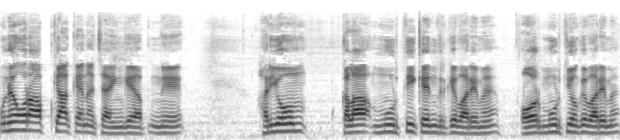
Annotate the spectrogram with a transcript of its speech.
उन्हें और आप क्या कहना चाहेंगे अपने हरिओम कला मूर्ति केंद्र के बारे में और मूर्तियों के बारे में?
